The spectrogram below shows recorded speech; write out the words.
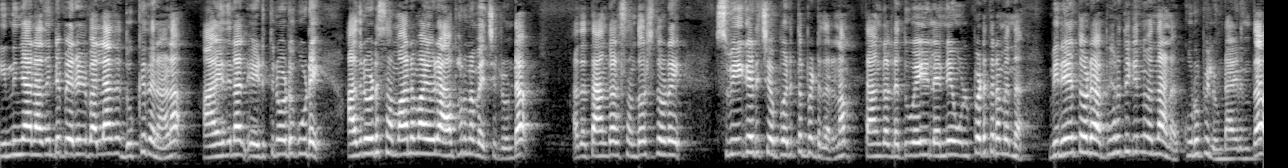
ഇന്ന് ഞാൻ അതിന്റെ പേരിൽ വല്ലാതെ ദുഃഖിതനാണ്. ആയതിനാൽ എഴുത്തിനോടുകൂടെ അതിനോട് സമാനമായ ഒരു ആഭരണം വെച്ചിട്ടുണ്ട്. അത് താങ്കൾ സന്തോഷത്തോടെ സ്വീകരിച്ച് പൊരുത്തപ്പെട്ടു തരണം. താങ്കളുടെ ദുവയിൽ എന്നെ ഉൾപ്പെടുത്തണമെന്ന് വിനയത്തോടെ അഭ്യർത്ഥിക്കുന്നുവെന്നാണ് കുറിപ്പിലുണ്ടായിരുന്നത്.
